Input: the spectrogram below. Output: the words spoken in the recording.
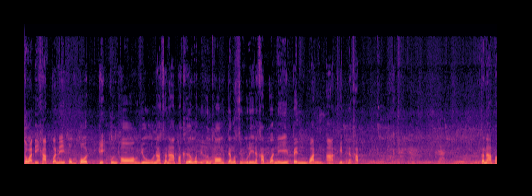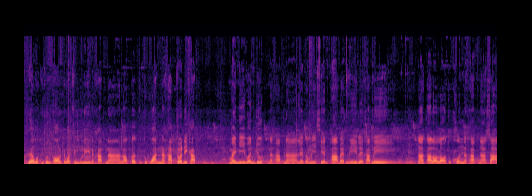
สวัสดีครับ วันนี้ผมโพธพิกุลทองอยู่ณสนามพระเครื่องวัดพิกุลทองจังหวัดสิงห์บุรีนะครับ วันนี้เป็นวันอาทิตย์นะครับ สนามพระเครื่องวัดพิกุลทองจังหวัดสิงห์บุรีนะครับนะเราเปิดกันทุกวันนะครับ สวัสดีครับ ไม่มีวันหยุดนะครับนะแล้วก็มีเซียนพระแบบนี้เลยครับนี่หน้าตาหล่อๆทุกคนนะครับนะสาม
